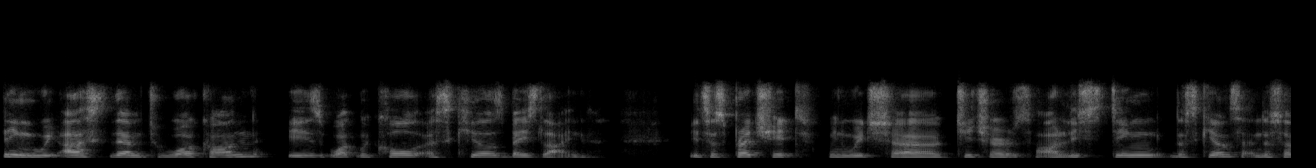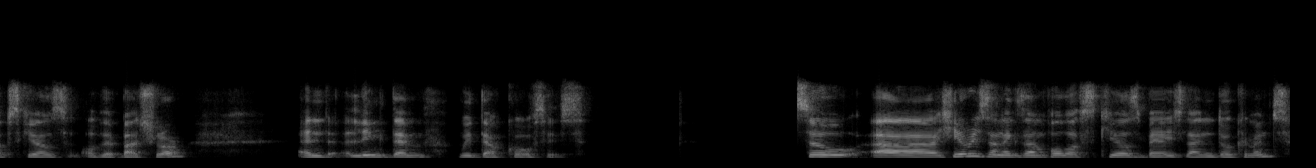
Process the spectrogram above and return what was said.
thing we ask them to work on is what we call a skills baseline. It's a spreadsheet in which uh, teachers are listing the skills and the sub-skills of their bachelor and link them with their courses. So uh, here is an example of skills baseline document.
